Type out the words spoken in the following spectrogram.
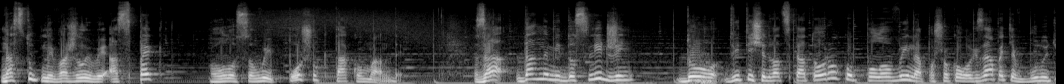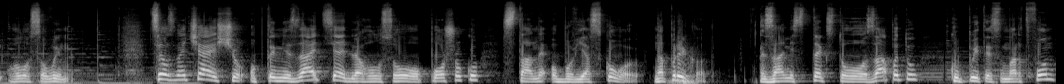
Наступний важливий аспект голосовий пошук та команди. За даними досліджень, до 2025 року половина пошукових запитів будуть голосовими. Це означає, що оптимізація для голосового пошуку стане обов'язковою. Наприклад, замість текстового запиту купити смартфон,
